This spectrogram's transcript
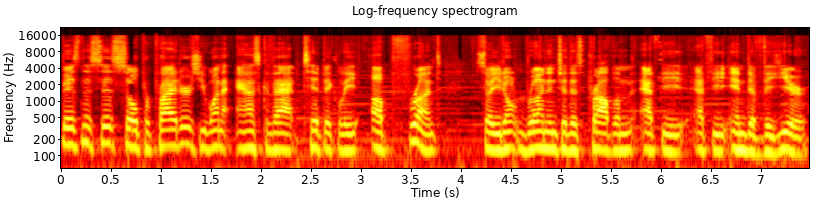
businesses, sole proprietors, you want to ask that typically up front so you don't run into this problem at the at the end of the year.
